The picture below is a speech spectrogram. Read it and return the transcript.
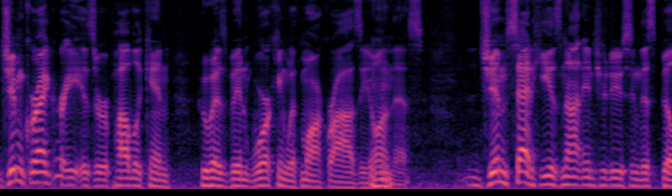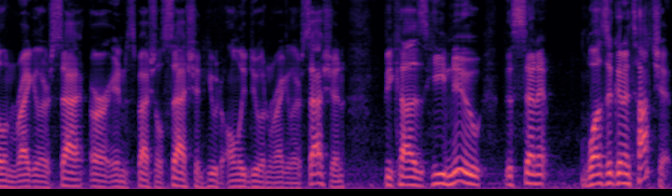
Jim Gregory, is a Republican who has been working with Mark Rozzi on mm-hmm. this. Jim said he is not introducing this bill in regular se- or in special session. He would only do it in regular session because he knew the Senate wasn't going to touch it.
